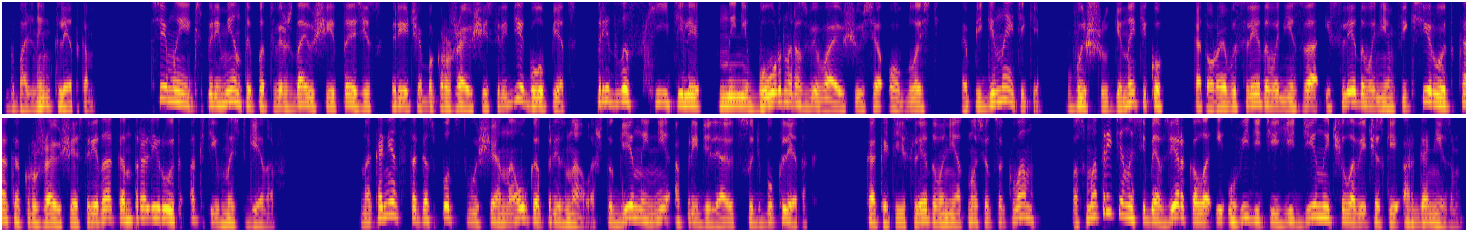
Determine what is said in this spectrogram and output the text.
к больным клеткам. Все мои эксперименты, подтверждающие тезис «речь об окружающей среде, глупец», предвосхитили ныне бурно развивающуюся область эпигенетики, высшую генетику, которая в исследовании за исследованием фиксирует, как окружающая среда контролирует активность генов. Наконец-то господствующая наука признала, что гены не определяют судьбу клеток. Как эти исследования относятся к вам, Посмотрите на себя в зеркало и увидите единый человеческий организм,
